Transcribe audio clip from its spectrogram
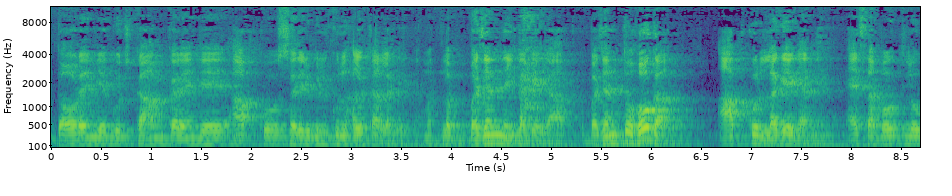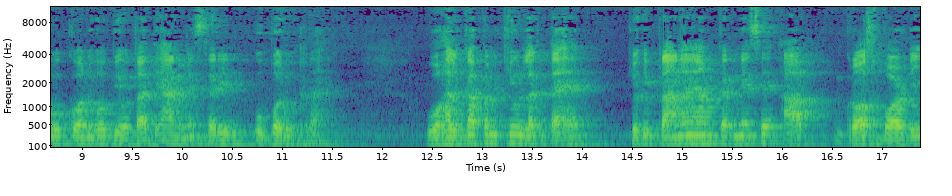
दौड़ेंगे, कुछ काम करेंगे, आपको शरीर बिल्कुल हल्का लगेगा। मतलब वज़न नहीं लगेगा आपको। वज़न तो होगा, आपको लगेगा नहीं। ऐसा बहुत लोगों को अनुभव भी होता है, ध्यान में शरीर ऊपर उठ रहा है। वो हल्कापन क्यों लगता है? क्योंकि प्राणायाम करने से आप ग्रॉस बॉडी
